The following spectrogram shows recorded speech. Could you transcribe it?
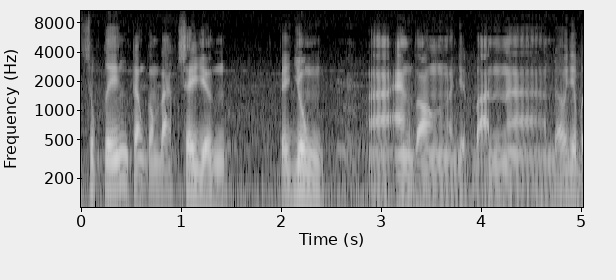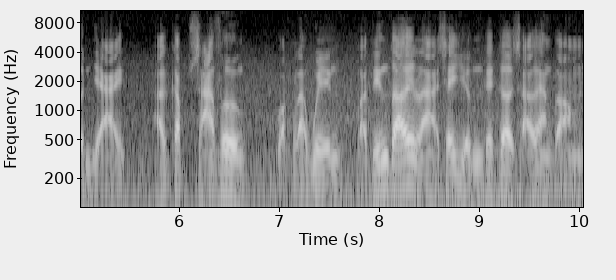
xúc tiến trong công tác xây dựng cái dùng à, an toàn dịch bệnh à, đối với bệnh dạy ở cấp xã phường hoặc là huyện và tiến tới là xây dựng cái cơ sở an toàn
